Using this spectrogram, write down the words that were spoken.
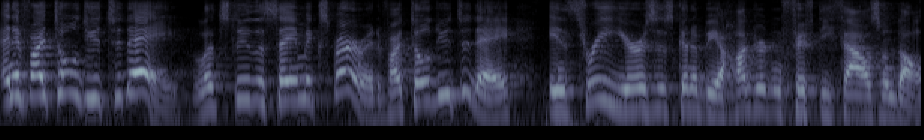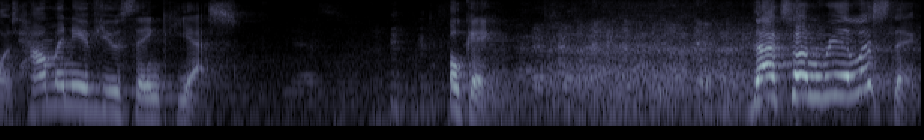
And if I told you today, let's do the same experiment. If I told you today, in three years it's going to be $150,000, how many of you think yes? Yes. OK. That's unrealistic.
